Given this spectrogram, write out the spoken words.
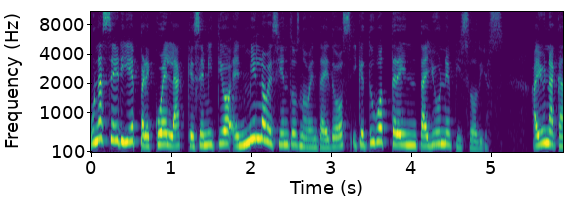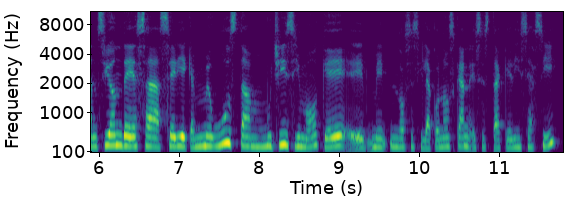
una serie precuela que se emitió en 1992 y que tuvo 31 episodios. Hay una canción de esa serie que a mí me gusta muchísimo, que eh, no sé si la conozcan, es esta que dice así.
